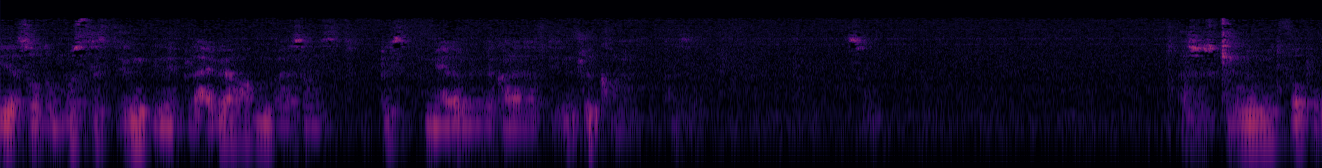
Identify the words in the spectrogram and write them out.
Da war das eher so, du musstest irgendwie eine Bleibe haben, weil sonst bist du mehr oder weniger gar nicht auf die Insel kommen. Also, so. also es ging nur mit Verbuchung.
